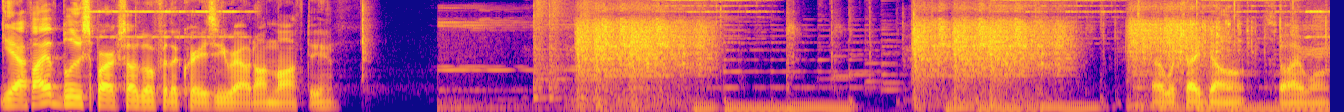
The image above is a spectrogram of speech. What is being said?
Yeah, if I have blue sparks, I'll go for the crazy route on Lofty. Uh, which I don't, so I won't.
